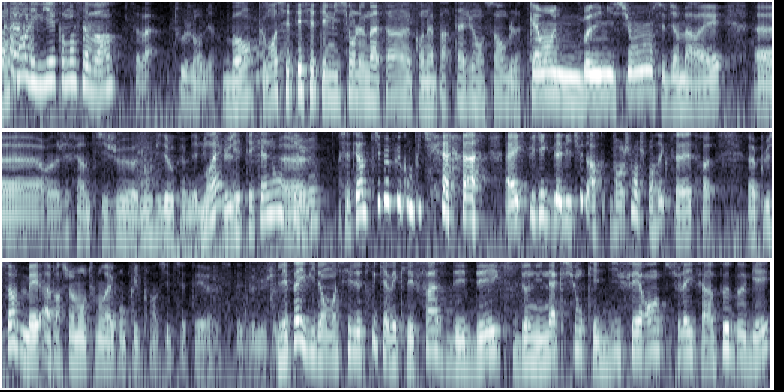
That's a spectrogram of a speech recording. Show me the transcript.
Bonjour Olivier, comment ça va Ça va toujours bien. Bon, comment c'était cette émission le matin euh, qu'on a partagée ensemble? Vraiment une bonne émission, on s'est bien marré. Euh, J'ai fait un petit jeu non vidéo comme d'habitude. Ouais, il était canon ce Euh, jeu. C'était un petit peu plus compliqué à expliquer que d'habitude. Alors franchement, je pensais que ça allait être euh, plus simple, mais à partir du moment où tout le monde avait compris le principe, c'était euh, c'était devenu Il génial. n'est pas évident, moi c'est le truc avec les faces des dés qui donne une action qui est différente. Celui-là, il fait un peu bugger,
